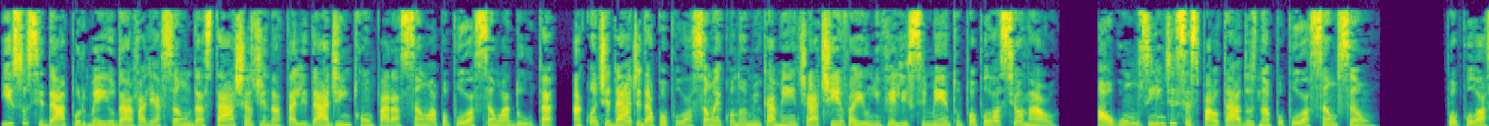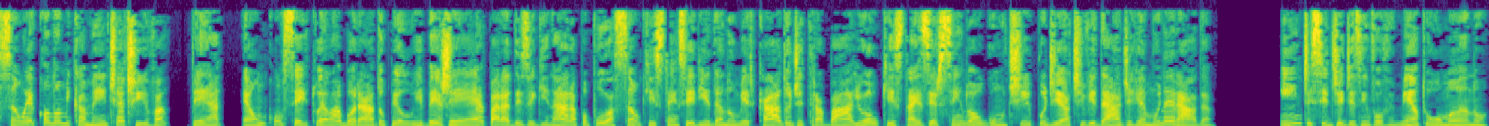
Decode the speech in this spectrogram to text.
Isso se dá por meio da avaliação das taxas de natalidade em comparação à população adulta, a quantidade da população economicamente ativa e o envelhecimento populacional. Alguns índices pautados na população são: População economicamente ativa, PA, é um conceito elaborado pelo IBGE para designar a população que está inserida no mercado de trabalho ou que está exercendo algum tipo de atividade remunerada. Índice de Desenvolvimento Humano,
